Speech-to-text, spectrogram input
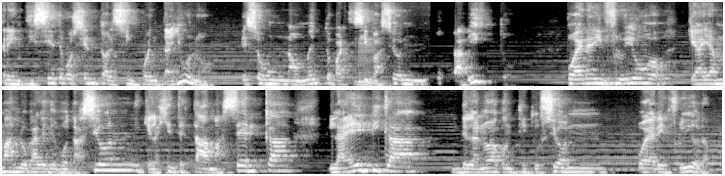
37% al 51%. Eso es un aumento de participación mm. nunca visto. Puede haber influido que haya más locales de votación y que la gente estaba más cerca. La épica de la nueva constitución puede haber influido también.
